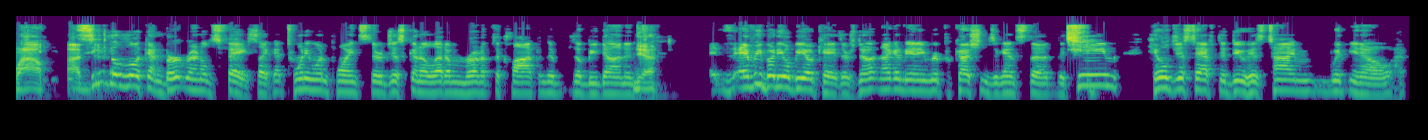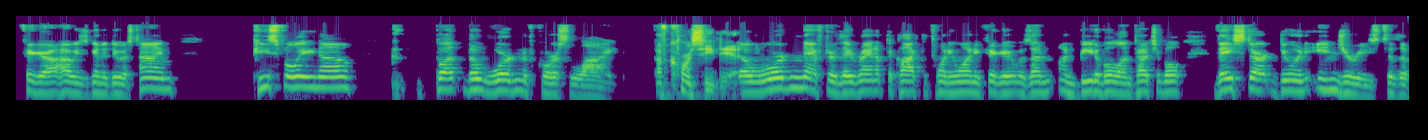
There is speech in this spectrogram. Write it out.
Wow. See the look on Burt Reynolds' face. Like at 21 points, they're just going to let him run up the clock and they'll, they'll be done. And yeah. everybody will be okay. There's no, not going to be any repercussions against the, the team. He'll just have to do his time with, you know, figure out how he's going to do his time peacefully now. But the warden, of course, lied. Of course he did. The warden, after they ran up the clock to 21, he figured it was un- unbeatable, untouchable. They start doing injuries to the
